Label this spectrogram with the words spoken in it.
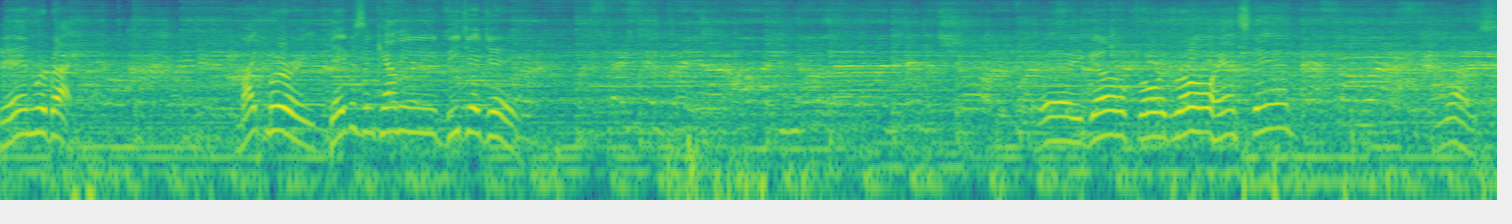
And we're back. Mike Murray, Davidson County BJJ. There you go, forward roll, handstand. Nice.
